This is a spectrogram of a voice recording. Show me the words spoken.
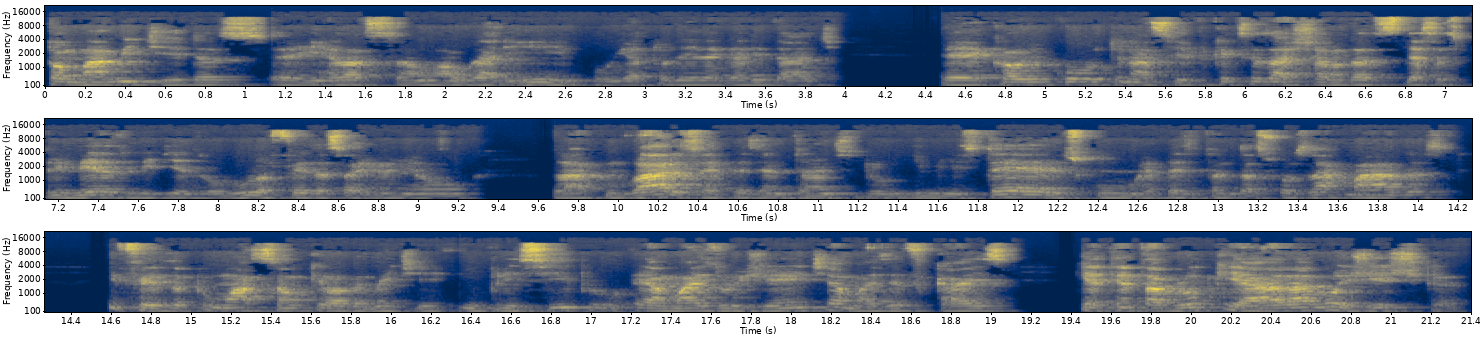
tomar medidas é, em relação ao garimpo e a toda a ilegalidade. É, Cláudio Couto e Nassif, o que vocês acharam das, dessas primeiras medidas? O Lula fez essa reunião lá com vários representantes do, de ministérios, com representantes das Forças Armadas, e fez uma ação que, obviamente, em princípio, é a mais urgente, a mais eficaz, que é tentar bloquear a logística.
